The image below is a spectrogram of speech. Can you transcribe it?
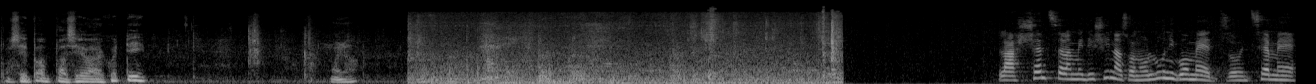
pensais pas passer à côté. Voilà. La scienza e la medicina sono l'unico mezzo, insieme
